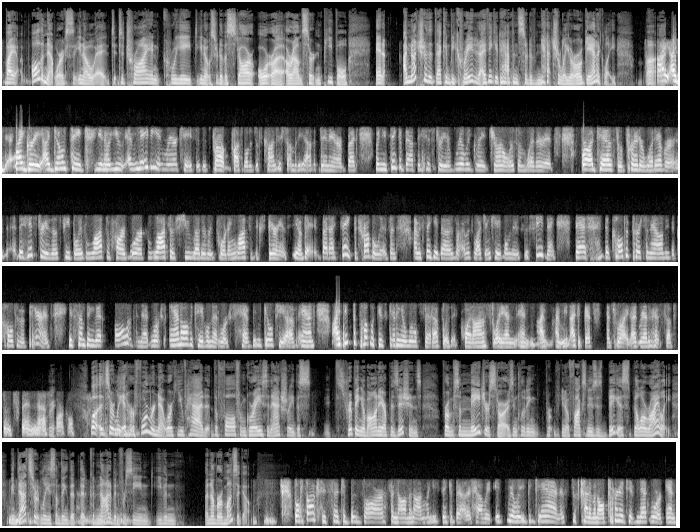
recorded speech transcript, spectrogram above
by all the networks, you know, eh, to, to try and create, you know, sort of a star aura around certain people. And I'm not sure that that can be created. I think it happens sort of naturally or organically. Uh, I, I, I agree. I don't think you know you. And maybe in rare cases it's prob- possible to just conjure somebody out of thin air. But when you think about the history of really great journalism, whether it's broadcast or print or whatever, the history of those people is lots of hard work, lots of shoe leather reporting, lots of experience. You know, they, but I think the trouble is, and I was thinking about as I was watching cable news this evening, that the cult of personality, the cult of appearance, is something that all of the networks and all the cable networks have been guilty of. And I think the public is getting a little fed up with it, quite honestly. And and I, I mean, I think that's that's right. I'd rather have substance than uh, right. sparkle. Well, and certainly at her former network, you've had the fall from grace and actually the stripping of on-air positions from some major stars, including you know Fox News's biggest, Bill O'Reilly. I mean, that certainly is something that that could not have been foreseen even a number of months ago. Well, Fox is such a bizarre phenomenon when you think about it, how it, it really began as just kind of an alternative network and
